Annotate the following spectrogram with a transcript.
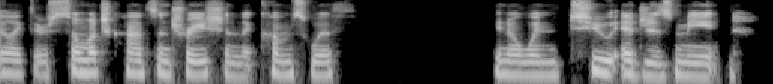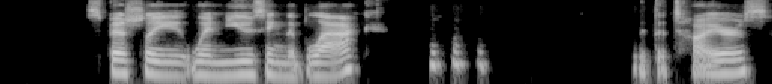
Feel like there's so much concentration that comes with, you know, when two edges meet, especially when using the black with the tires.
